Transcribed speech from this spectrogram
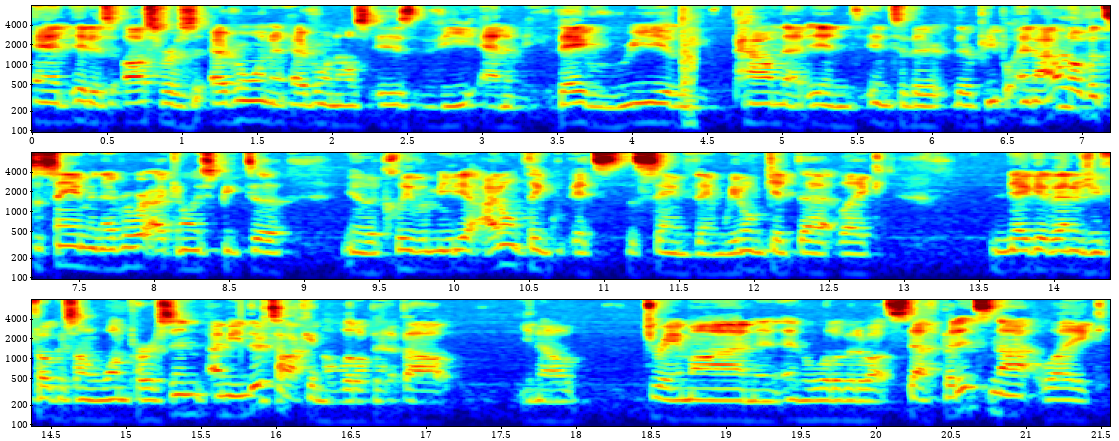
And it is us versus everyone, and everyone else is the enemy. They really pound that in into their their people. And I don't know if it's the same in everywhere. I can only speak to you know the Cleveland media. I don't think it's the same thing. We don't get that like negative energy focus on one person. I mean, they're talking a little bit about you know Draymond and, and a little bit about Steph, but it's not like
